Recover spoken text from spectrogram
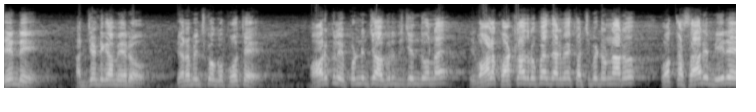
దీన్ని అర్జెంటుగా మీరు విరమించుకోకపోతే పార్కులు ఎప్పటి నుంచో అభివృద్ధి చెంది ఉన్నాయి. ఇవాళ కోట్లాది రూపాయలు దాని మీద ఖర్చు పెట్టి ఉన్నారు ఒక్కసారి మీరే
